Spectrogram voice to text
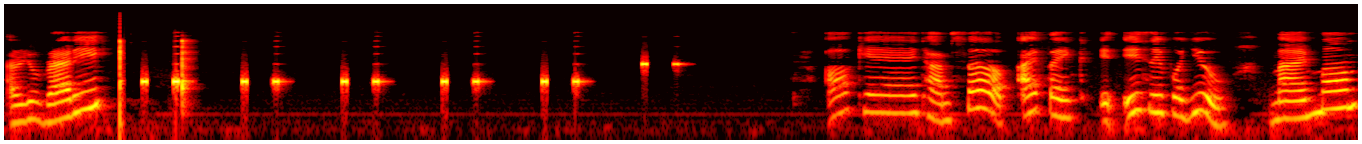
Are you ready? Okay, time's up. I think it's easy for you. My mom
